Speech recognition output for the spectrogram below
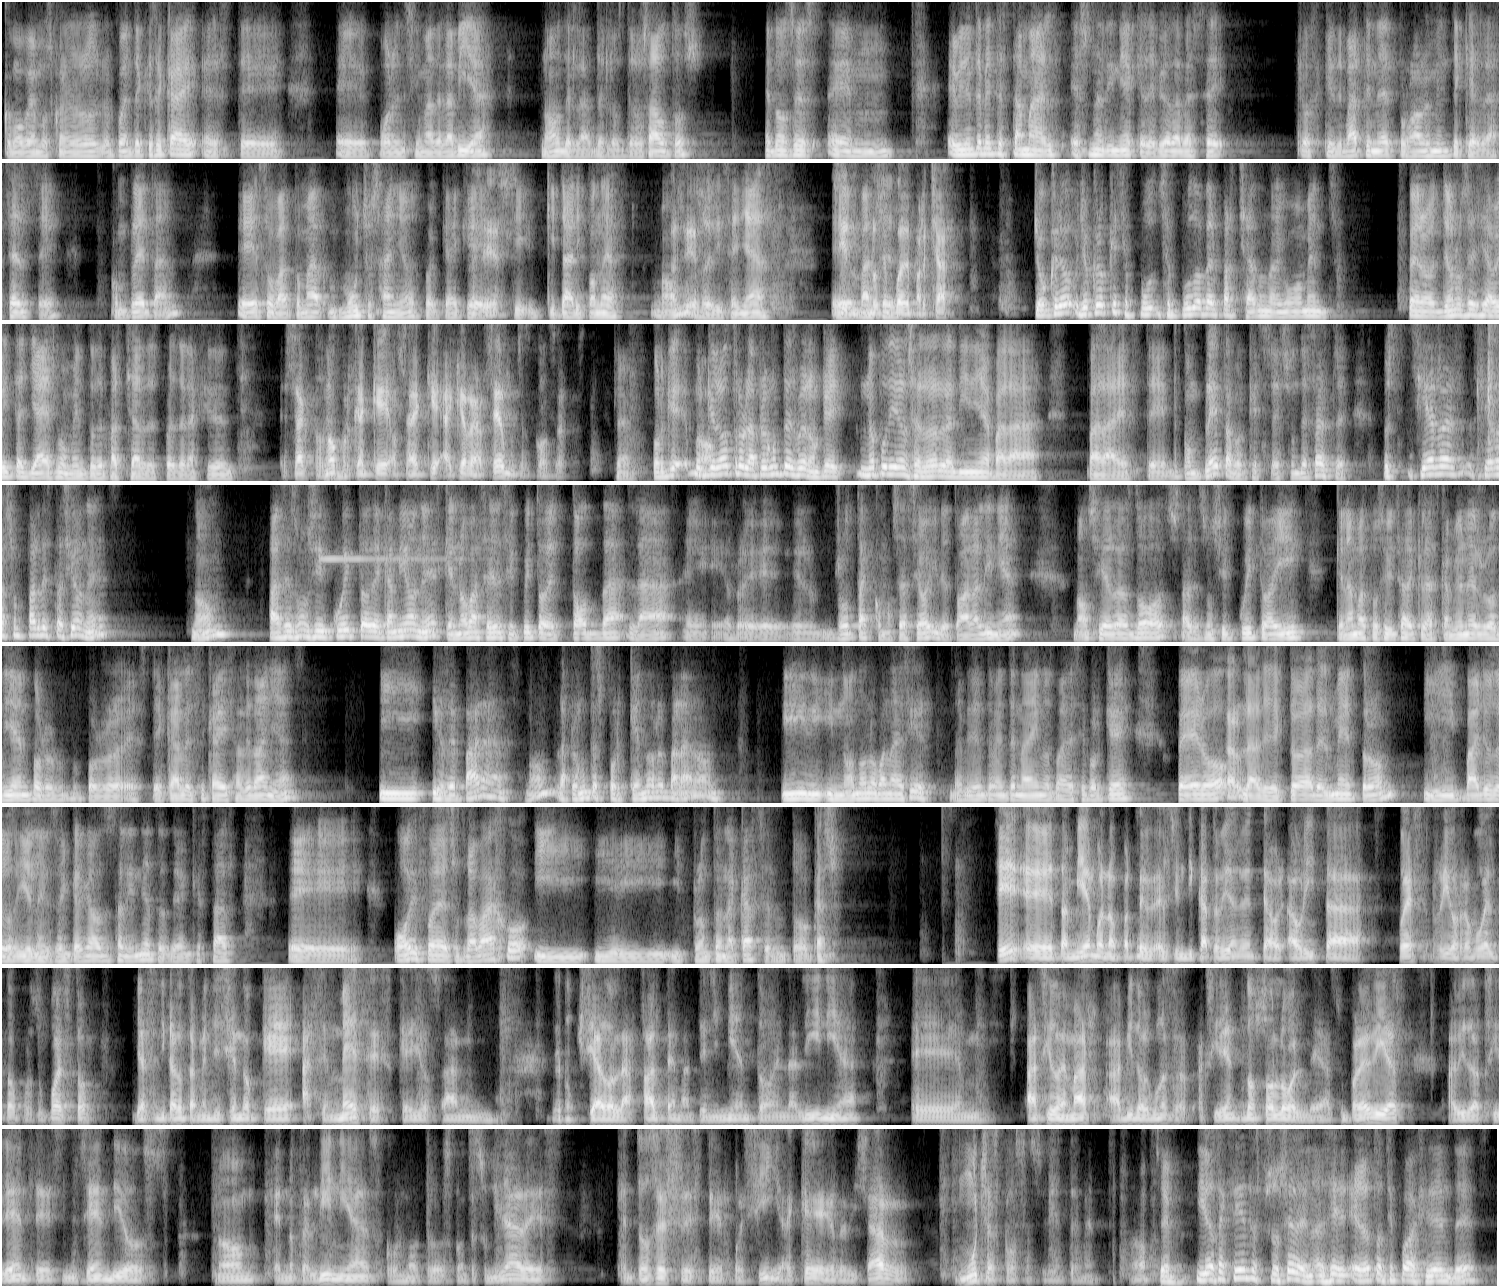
como vemos con el, el puente que se cae, este, eh, por encima de la vía, ¿no? De, la, de, los, de los autos. Entonces, eh, evidentemente está mal, es una línea que debió de haberse, que va a tener probablemente que rehacerse completa. Eso va a tomar muchos años porque hay que quitar y poner, ¿no? Rediseñar. Sí, eh, no se puede parchar. Yo creo, yo creo que se pudo, se pudo haber parchado en algún momento, pero yo no sé si ahorita ya es momento de parchar después del accidente. Exacto, no, porque hay que, o sea, hay que, hay que rehacer muchas cosas. Porque, porque el otro, la pregunta es, bueno, que no pudieron cerrar la línea para, para este, completa, porque es, es, un desastre. Pues cierras, cierras un par de estaciones, ¿no? Haces un circuito de camiones, que no va a ser el circuito de toda la eh, eh, ruta como se hace hoy, de toda la línea, ¿no? Cierras dos, haces un circuito ahí que nada más posibilita que las camiones rodeen por, por este, calles y calles aledañas, y, y, reparas, ¿no? La pregunta es por qué no repararon. Y, y, no, no lo van a decir. Evidentemente nadie nos va a decir por qué, pero la directora del metro y varios de los, y los encargados de esa línea tendrían que estar eh, hoy fuera de su trabajo y, y, pronto en la cárcel, en todo caso. Sí, eh, también, bueno, aparte del sindicato, evidentemente ahorita, pues Río Revuelto, por supuesto, y el sindicato también diciendo que hace meses que ellos han denunciado la falta de mantenimiento en la línea. Eh, han sido además, ha habido algunos accidentes, no solo el de hace un par de días, ha habido accidentes, incendios, ¿no? En otras líneas, con, otros, con otras unidades. Entonces, este, pues sí, hay que revisar muchas cosas, evidentemente. ¿no? Sí, y los accidentes suceden, es decir, el otro tipo de accidentes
